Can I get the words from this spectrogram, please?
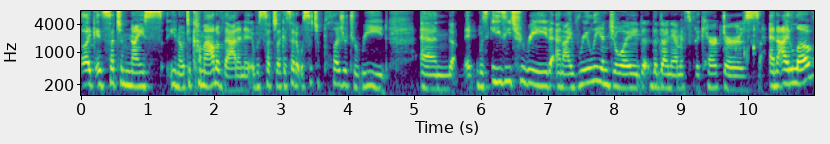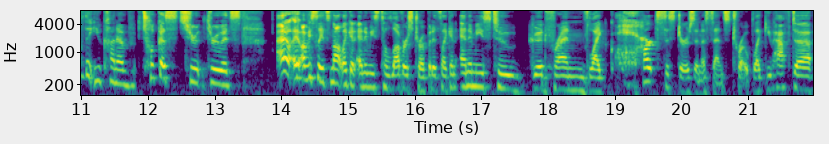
like it's such a nice, you know, to come out of that and it was such like I said it was such a pleasure to read and it was easy to read and i really enjoyed the dynamics of the characters. And i love that you kind of took us through its obviously it's not like an enemies to lovers trope but it's like an enemies to good friends like heart sisters in a sense trope. Like you have to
